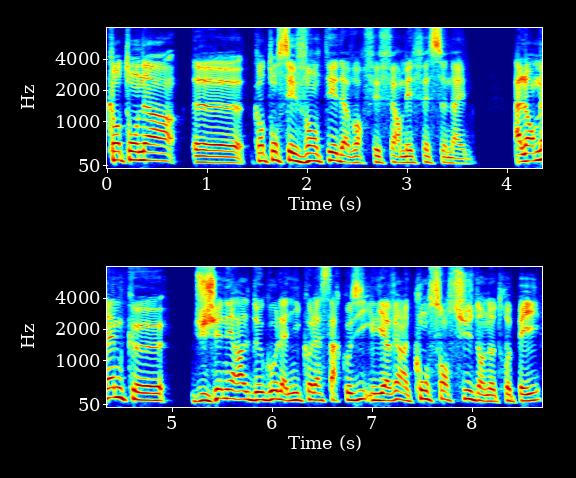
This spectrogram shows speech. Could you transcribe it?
Quand on a, euh, quand on s'est vanté d'avoir fait fermer Fessenheim, alors même que du général de Gaulle à Nicolas Sarkozy, il y avait un consensus dans notre pays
